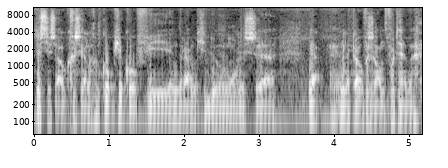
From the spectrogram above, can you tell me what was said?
Dus het is ook gezellig een kopje koffie, een drankje doen. Ja. Dus uh, ja, en lekker over Zandvoort hebben.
